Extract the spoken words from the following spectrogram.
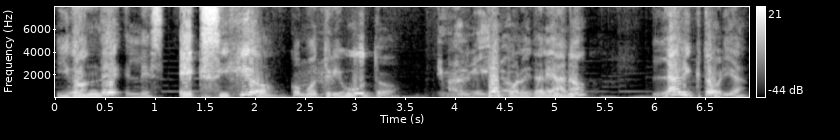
y donde les exigió como tributo al popolo italiano la victoria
